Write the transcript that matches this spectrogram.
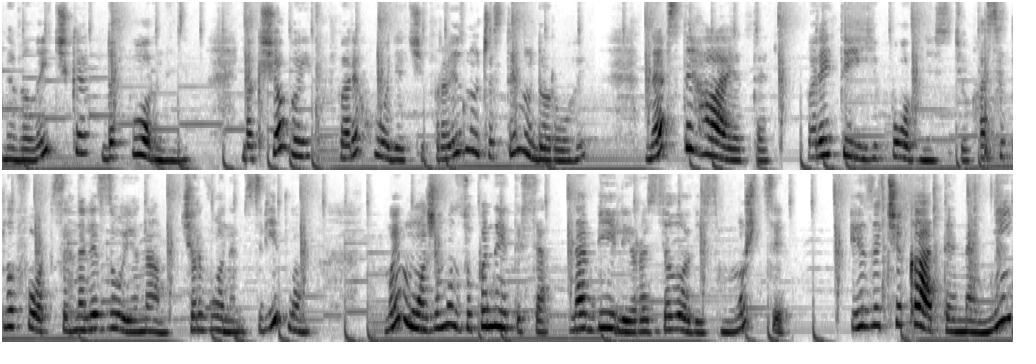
Невеличке доповнення. Якщо ви, переходячи проїзну частину дороги, не встигаєте перейти її повністю, а світлофор сигналізує нам червоним світлом, ми можемо зупинитися на білій розділовій смужці і зачекати на ній,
